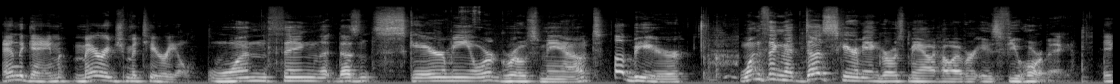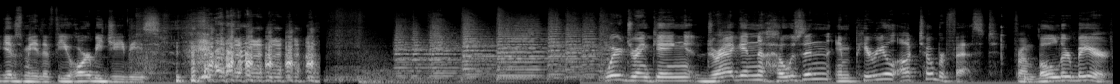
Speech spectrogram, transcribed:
and the game Marriage Material. One thing that doesn't scare me or gross me out a beer. One thing that does scare me and gross me out, however, is Fuhorbe. It gives me the few Horby Jeebies. We're drinking Dragon Hosen Imperial Oktoberfest from Boulder Beer.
